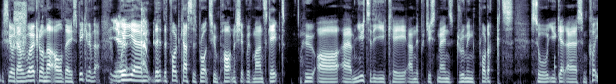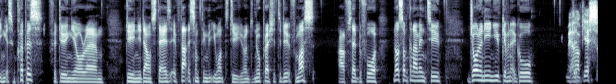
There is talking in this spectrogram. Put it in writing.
You see what I've been working on that all day. Speaking of that, Yeah. we um, the the podcast is brought to you in partnership with Manscaped, who are um, new to the UK and they produce men's grooming products. So you get uh, some cli- you can get some clippers for doing your um, doing your downstairs. If that is something that you want to do, you're under no pressure to do it from us. I've said before, not something I'm into. John and Ian, you've given it a go. We have yes,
